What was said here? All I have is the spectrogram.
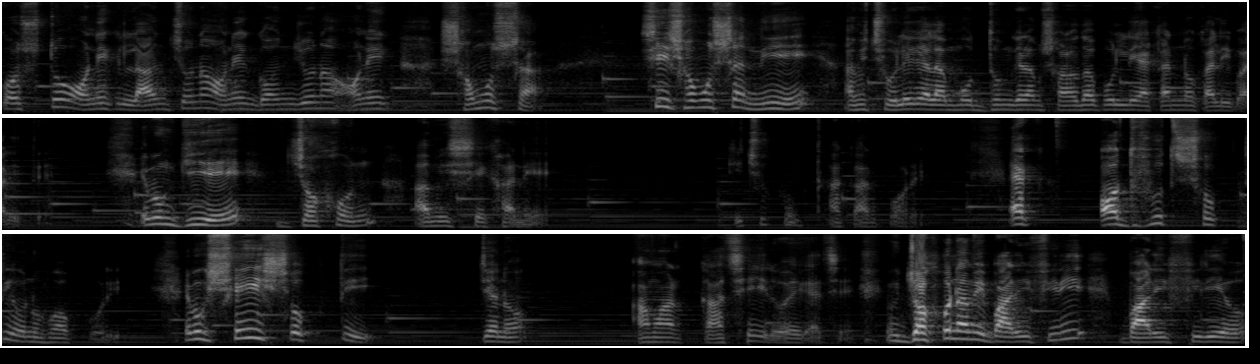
কষ্ট, অনেক লাঞ্ছনা, অনেক গঞ্জনা, অনেক সমস্যা। সেই সমস্যা নিয়ে আমি চলে গেলাম মধ্যমগ্রাম সারদাপল্লী একান্ন কালী বাড়িতে এবং গিয়ে যখন আমি সেখানে কিছুক্ষণ থাকার পরে এক অদ্ভুত শক্তি অনুভব করি এবং সেই শক্তি যেন আমার কাছেই রয়ে গেছে। যখন আমি বাড়ি ফিরি, বাড়ি ফিরেও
